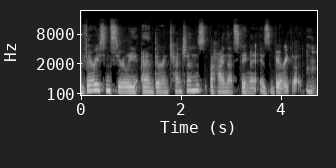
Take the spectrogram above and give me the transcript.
very sincerely, and their intentions behind that statement is very good. Mhm.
